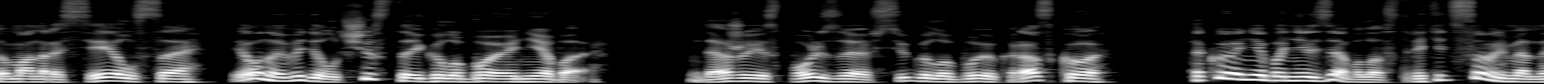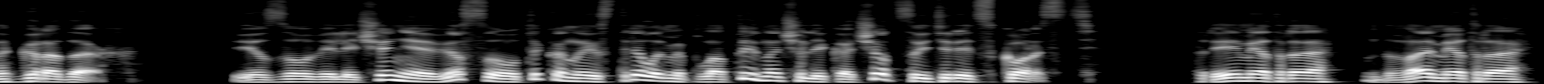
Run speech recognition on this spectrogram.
Туман рассеялся, и он увидел чистое голубое небо. Даже используя всю голубую краску, Такое небо нельзя было встретить в современных городах. Из-за увеличения веса утыканные стрелами плоты начали качаться и терять скорость. Три метра, два метра.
